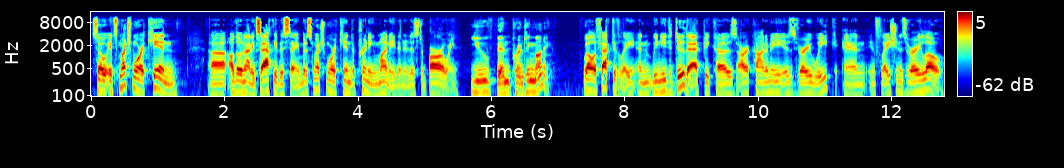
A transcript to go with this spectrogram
So it's much more akin uh, although not exactly the same, but it's much more akin to printing money than it is to borrowing. You've been printing money Well, effectively, and we need to do that because our economy is very weak and inflation is very low.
